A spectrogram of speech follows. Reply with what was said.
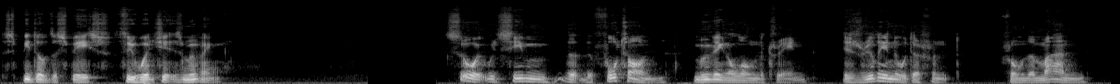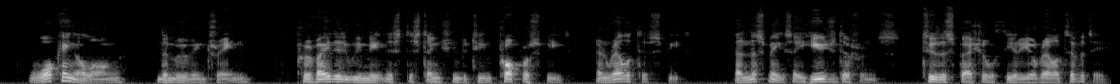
the speed of the space through which it is moving. So it would seem that the photon moving along the train is really no different from the man walking along the moving train, provided we make this distinction between proper speed and relative speed. And this makes a huge difference to the special theory of relativity.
